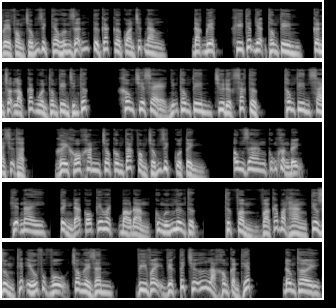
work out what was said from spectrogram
về phòng chống dịch theo hướng dẫn từ các cơ quan chức năng. Đặc biệt, khi tiếp nhận thông tin, cần chọn lọc các nguồn thông tin chính thức, không chia sẻ những thông tin chưa được xác thực, thông tin sai sự thật, gây khó khăn cho công tác phòng chống dịch của tỉnh. Ông Giang cũng khẳng định, hiện nay, tỉnh đã có kế hoạch bảo đảm cung ứng lương thực, thực phẩm và các mặt hàng tiêu dùng thiết yếu phục vụ cho người dân, vì vậy việc tích trữ là không cần thiết. Đồng thời,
